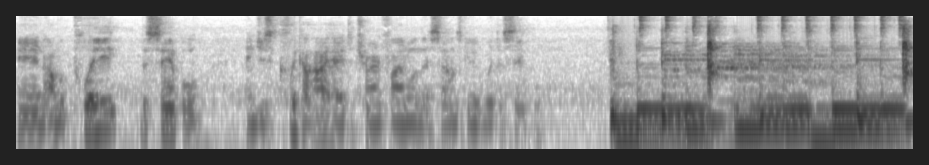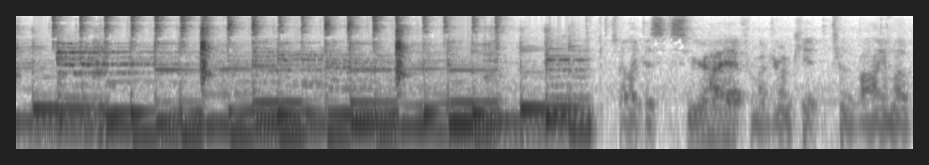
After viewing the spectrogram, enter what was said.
and I'm gonna play the sample and just click a hi-hat to try and find one that sounds good with the sample. Up,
